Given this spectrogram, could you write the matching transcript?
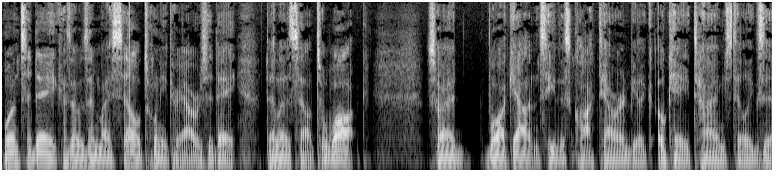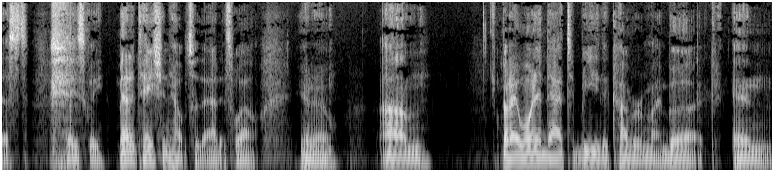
once a day because I was in my cell 23 hours a day. They let us out to walk. So I'd walk out and see this clock tower and be like, okay, time still exists. Basically, meditation helps with that as well, you know. Um, but I wanted that to be the cover of my book. And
